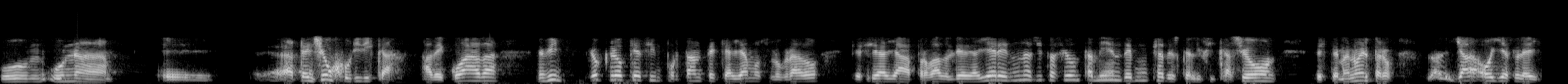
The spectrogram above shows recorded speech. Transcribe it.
un, una eh, atención jurídica adecuada. En fin, yo creo que es importante que hayamos logrado que se haya aprobado el día de ayer en una situación también de mucha descalificación, este Manuel, pero ya hoy es ley.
